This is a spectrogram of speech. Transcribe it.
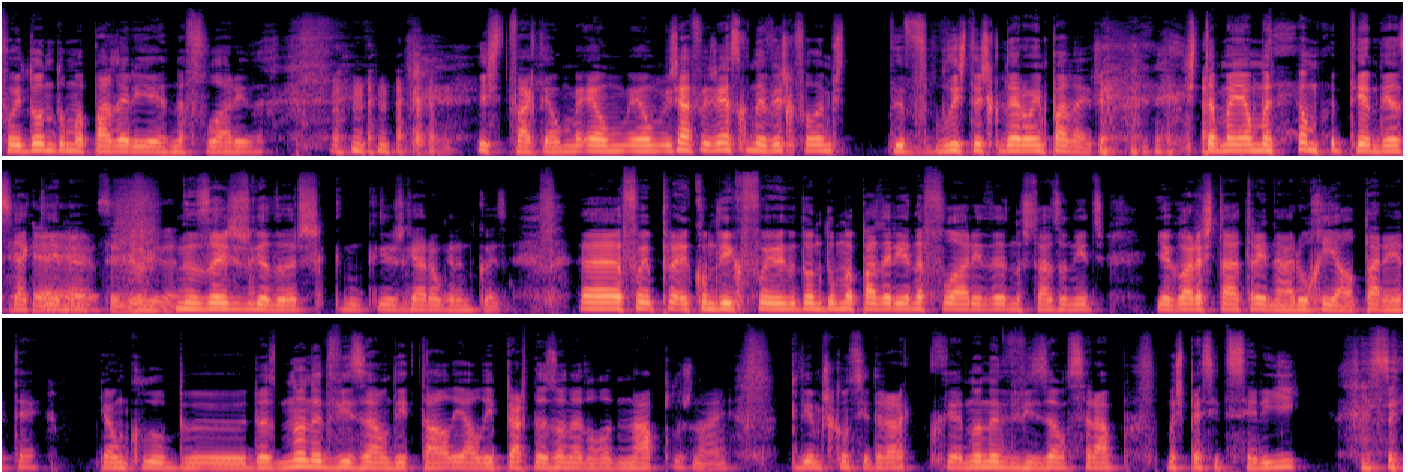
Foi dono de uma padaria na Flórida. Isto, de facto, é é é já, já é a segunda vez que falamos de futebolistas que deram em padeiros. Isto também é uma, é uma tendência aqui É, na- nos ex-jogadores que nunca jogaram grande coisa. Ah, foi, como digo, foi dono de uma padaria na Flórida, nos Estados Unidos, e agora está a treinar o Real Parete, que é um clube da nona divisão de Itália, ali perto da zona de Nápoles, não é? Podíamos considerar que a nona divisão será uma espécie de série Sim.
